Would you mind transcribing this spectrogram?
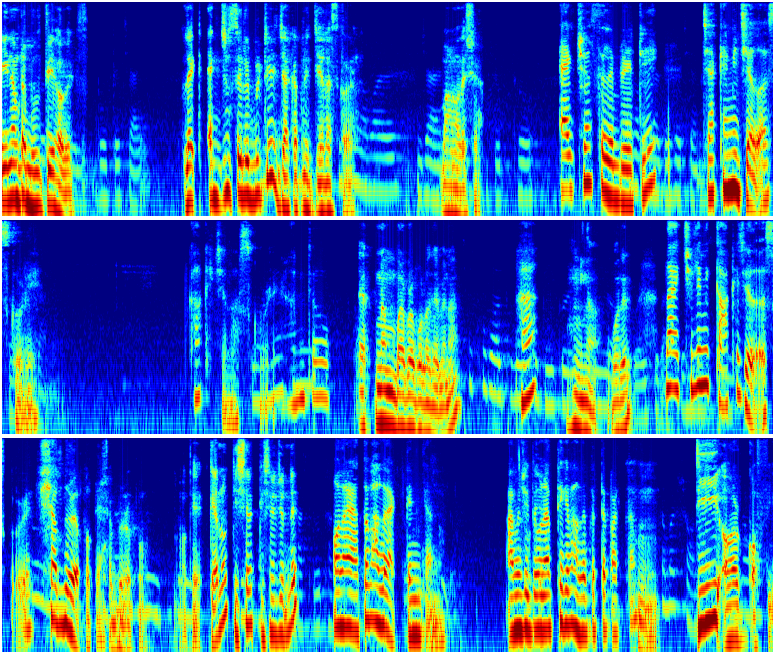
এই নামটা বলতেই হবে। লাইক একজন সেলিব্রিটি যাকে আপনি জেলাস করেন। বাংলাদেশে। একজন সেলিব্রিটি যাকে আমি জেলাস করি। কাকে জেলাস করে? আমি তো এক নাম বারবার বলা যাবে না? হ্যাঁ? না বলেন। না অ্যাকচুয়ালি আমি কাকে জেলাস করি? শাবনুর আপুকে। শাবনুর আপু। ওকে কেন? কিসের কিসের জন্য? ওনার এত ভালো অ্যাক্টিং কেন? আমি যদি ওনার থেকে ভালো করতে পারতাম। Tea or coffee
